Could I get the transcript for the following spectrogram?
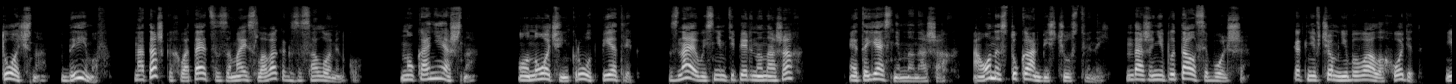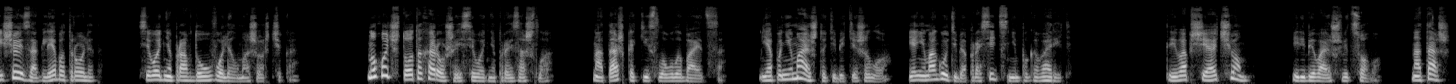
Точно, Дымов. Наташка хватается за мои слова как за соломинку. Ну, конечно. Он очень крут, Петрик. Знаю, вы с ним теперь на ножах. Это я с ним на ножах, а он истукан бесчувственный. Даже не пытался больше. Как ни в чем не бывало, ходит, еще и за Глеба троллит. Сегодня, правда, уволил мажорчика. Ну хоть что-то хорошее сегодня произошло. Наташка кисло улыбается. Я понимаю, что тебе тяжело. Я не могу тебя просить с ним поговорить. Ты вообще о чем? перебиваю Швецову. Наташ,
